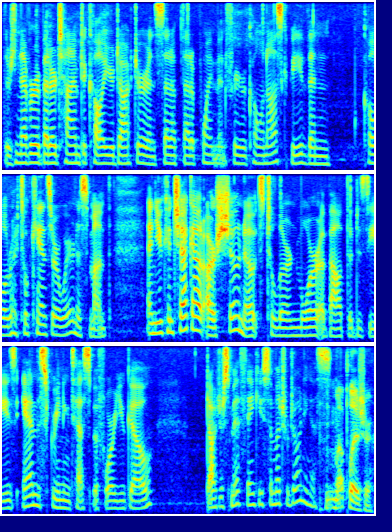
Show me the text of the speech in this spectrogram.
there's never a better time to call your doctor and set up that appointment for your colonoscopy than Colorectal Cancer Awareness Month. And you can check out our show notes to learn more about the disease and the screening tests before you go. Dr. Smith, thank you so much for joining us. My pleasure.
